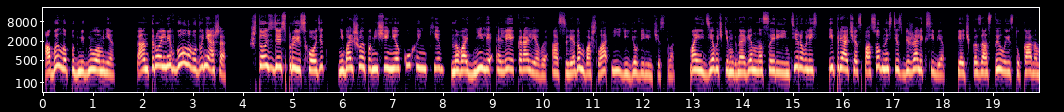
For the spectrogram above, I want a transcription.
А Белла подмигнула мне. «Контрольный в голову, Дуняша!» «Что здесь происходит?» Небольшое помещение кухоньки наводнили аллеи королевы, а следом вошла и ее величество. Мои девочки мгновенно сориентировались и, пряча способности, сбежали к себе. Печка застыла истуканом,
